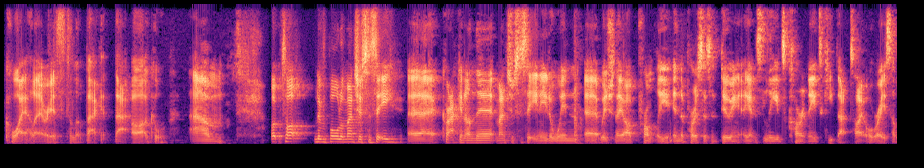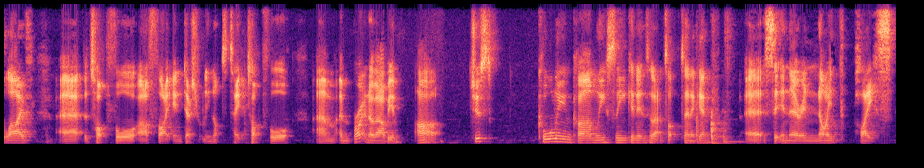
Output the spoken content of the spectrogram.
quite hilarious to look back at that article. Um, up top, Liverpool and Manchester City, uh, cracking on there. Manchester City need a win, uh, which they are promptly in the process of doing against Leeds currently to keep that title race alive. Uh, the top four are fighting desperately not to take top four. Um, and Brighton of Albion are just coolly and calmly sneaking into that top 10 again, uh, sitting there in ninth place.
